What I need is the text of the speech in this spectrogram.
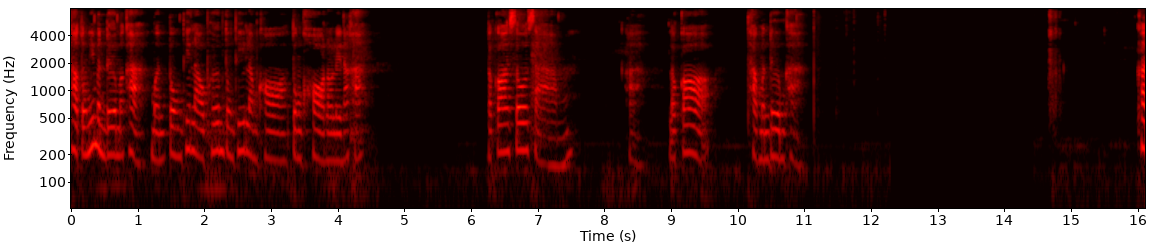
ถักตรงนี้เหมือนเดิมอะค่ะ เหมือนตรงที่เราเพิ่มตรงที่ลำคอตรงคอเราเลยนะคะ แล้วก็โซ่สามค่ะ แล้วก็ ถักเหมือนเดิมค่ะ ค่ะ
